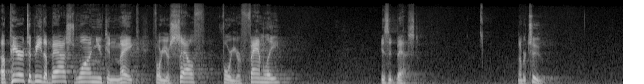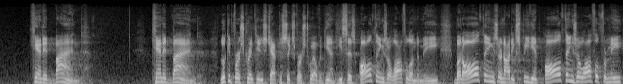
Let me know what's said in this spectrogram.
appear to be the best one you can make for yourself, for your family, is it best? Number two, can it bind? Can it bind? Look at 1 Corinthians chapter 6 verse 12 again. He says, "All things are lawful unto me, but all things are not expedient. All things are lawful for me,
